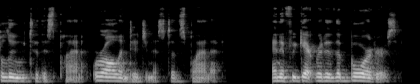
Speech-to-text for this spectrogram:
blue to this planet. We're all indigenous to this planet. And if we get rid of the borders,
